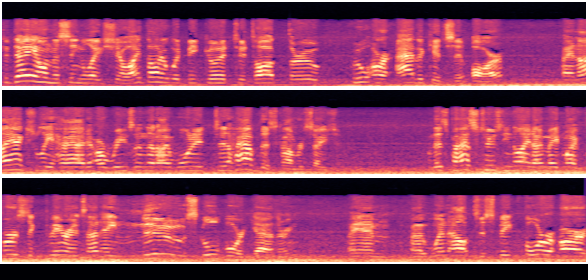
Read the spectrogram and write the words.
Today on the Single H Show, I thought it would be good to talk through who our advocates are. And I actually had a reason that I wanted to have this conversation. This past Tuesday night, I made my first appearance at a new school board gathering. And I went out to speak for our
